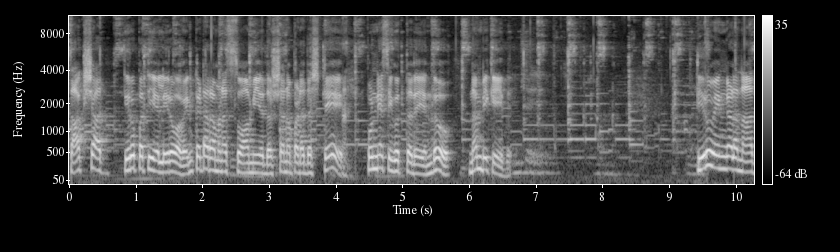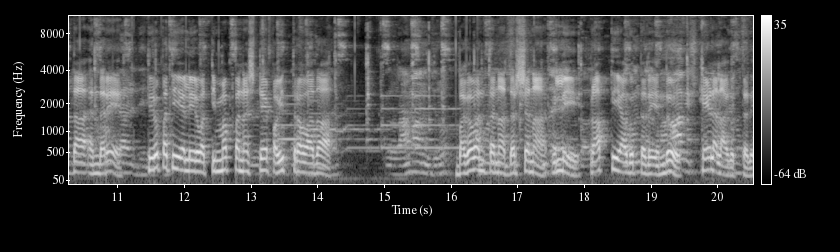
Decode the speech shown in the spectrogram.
ಸಾಕ್ಷಾತ್ ತಿರುಪತಿಯಲ್ಲಿರುವ ವೆಂಕಟರಮಣ ಸ್ವಾಮಿಯ ದರ್ಶನ ಪಡೆದಷ್ಟೇ ಪುಣ್ಯ ಸಿಗುತ್ತದೆ ಎಂದು ನಂಬಿಕೆ ಇದೆ. ತಿರುವೆಂಗಳನಾಥ ಎಂದರೆ ತಿರುಪತಿಯಲ್ಲಿರುವ ತಿಮ್ಮಪ್ಪನಷ್ಟೇ ಪವಿತ್ರವಾದ ಭಗವಂತನ ದರ್ಶನ ಇಲ್ಲಿ ಪ್ರಾಪ್ತಿಯಾಗುತ್ತದೆ ಎಂದು ಹೇಳಲಾಗುತ್ತದೆ.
